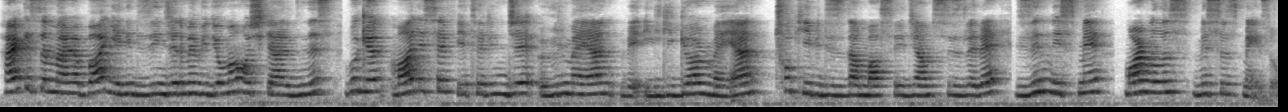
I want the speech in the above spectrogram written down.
Herkese merhaba. Yeni dizi inceleme videoma hoş geldiniz. Bugün maalesef yeterince övülmeyen ve ilgi görmeyen çok iyi bir diziden bahsedeceğim sizlere. Dizinin ismi Marvelous Mrs. Maisel.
